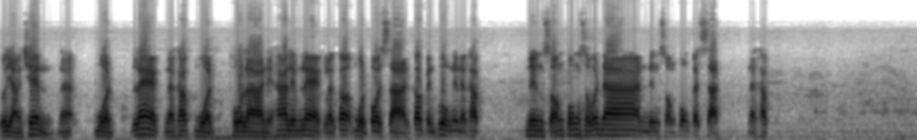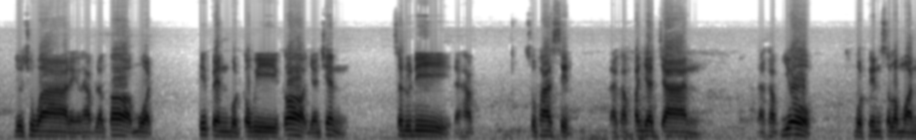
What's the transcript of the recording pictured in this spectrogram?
ตัวอย่างเช่นนะฮะหมวด แรกนะครับ หมวดโทราเนี่ยห้าเล่มแรก แล้วก็หมวดประวัติศาสตร์ก็เป็นพวกนี้นะครับหนึ่งสองพงศาวดารหนึ่งสองพงกษัตริย์นะครับโยชูวาอะไรนะครับ แล้วก็หมวดที่เป็นบทกวีก็อย่างเช่นสดุดีนะครับ สุภาษิตนะครับ ปัญญาจารย์นะครับโยบบทเพลงโซโลมอน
